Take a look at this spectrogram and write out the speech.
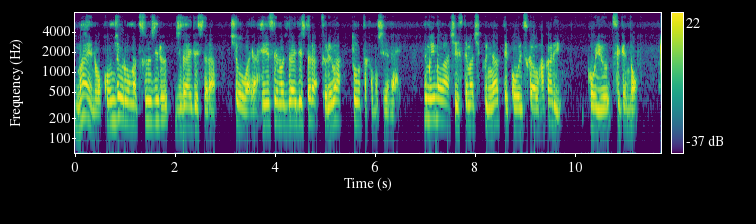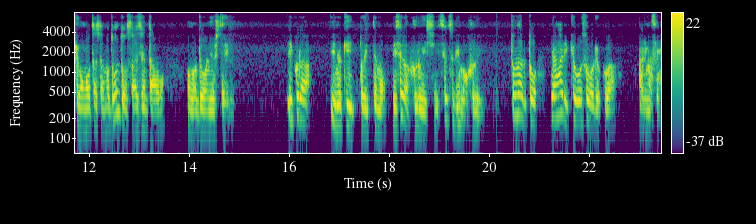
前の根性論が通じる時代でしたら昭和や平成の時代でしたらそれは通ったかもしれない。でも今はシステマチックになって効率化を図りこういう世間の競合他社もどんどん最先端を導入している。いくら居抜きといっても店は古いし設備も古い。となるとやはり競争力はありません。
